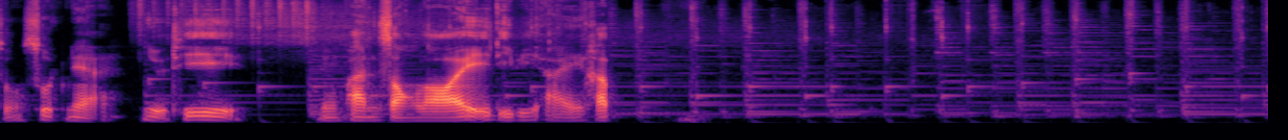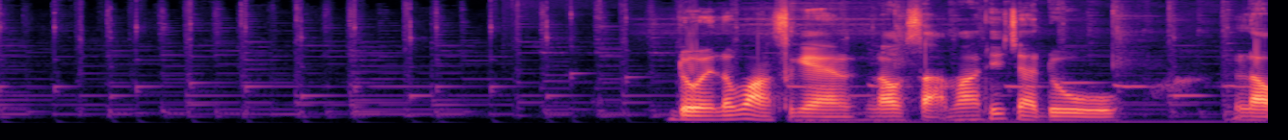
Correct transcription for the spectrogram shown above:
สูงสุดเนี่ยอยู่ที่ 1,200 dpi ครับโดยระหว่างสแกนเราสามารถที่จะดู เรา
